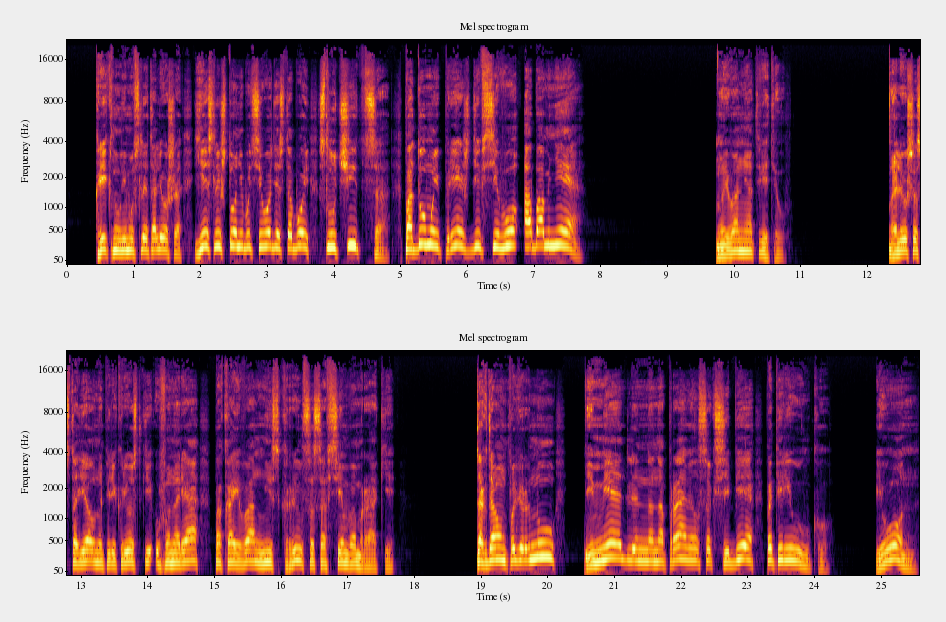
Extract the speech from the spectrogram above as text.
— крикнул ему вслед Алеша. «Если что-нибудь сегодня с тобой случится, подумай прежде всего обо мне!» Но Иван не ответил. Алеша стоял на перекрестке у фонаря, пока Иван не скрылся совсем во мраке. Тогда он повернул и медленно направился к себе по переулку. И он,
